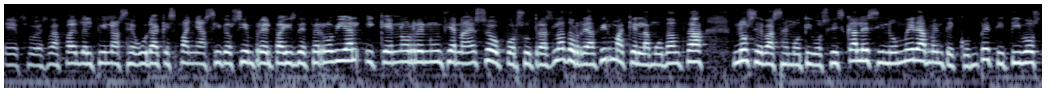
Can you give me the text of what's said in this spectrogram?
Eso es, Rafael del Pino asegura que España ha sido siempre el país de Ferrovial y que no renuncian a eso por su traslado. Reafirma que la mudanza no se basa en motivos fiscales, sino meramente competitivos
